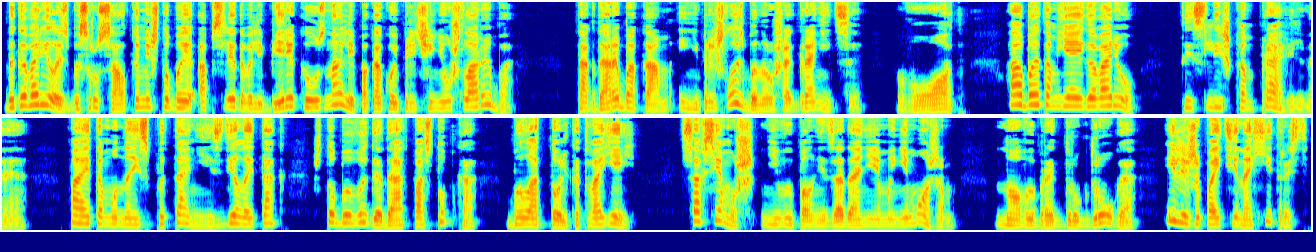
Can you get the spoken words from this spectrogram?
Договорилась бы с русалками, чтобы обследовали берег и узнали, по какой причине ушла рыба. Тогда рыбакам и не пришлось бы нарушать границы. Вот. Об этом я и говорю. Ты слишком правильная. Поэтому на испытании сделай так, чтобы выгода от поступка была только твоей. Совсем уж не выполнить задание мы не можем, но выбрать друг друга или же пойти на хитрость,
